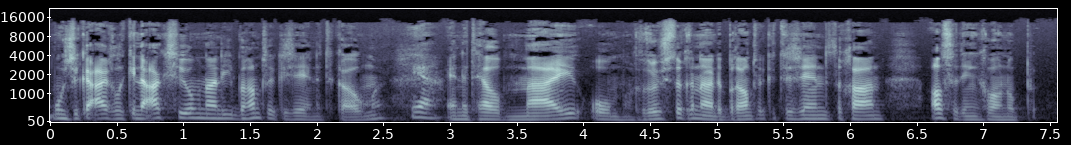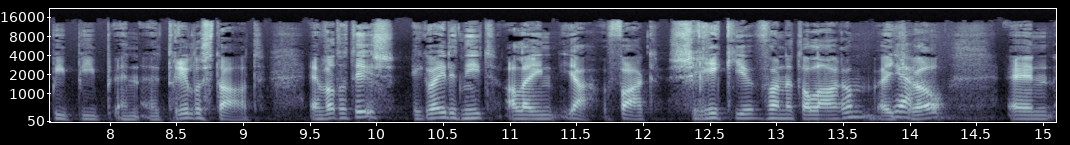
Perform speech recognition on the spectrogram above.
moest ik eigenlijk in de actie om naar die brandweerkazerne te komen. Ja. En het helpt mij om rustiger naar de brandweerkazerne te gaan als het ding gewoon op piep piep en eh, trillen staat. En wat het is, ik weet het niet. Alleen ja, vaak schrik je van het alarm, weet Ja. je wel. En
